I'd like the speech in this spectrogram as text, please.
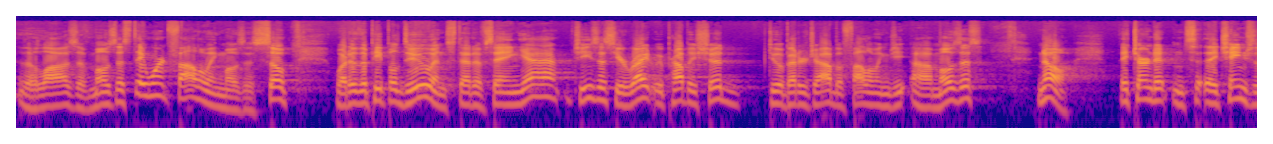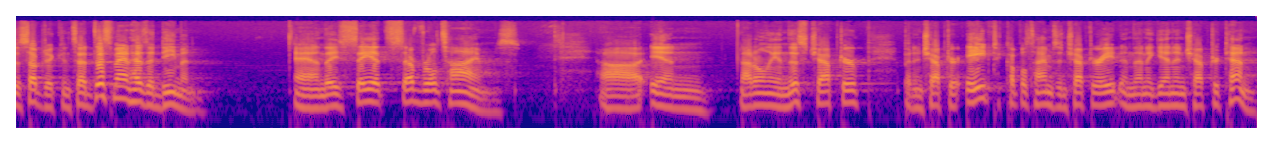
the laws of Moses. They weren't following Moses. So, what do the people do? Instead of saying, Yeah, Jesus, you're right, we probably should do a better job of following uh, Moses? No, they turned it and they changed the subject and said, This man has a demon. And they say it several times uh, in not only in this chapter, but in chapter 8, a couple times in chapter 8, and then again in chapter 10.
